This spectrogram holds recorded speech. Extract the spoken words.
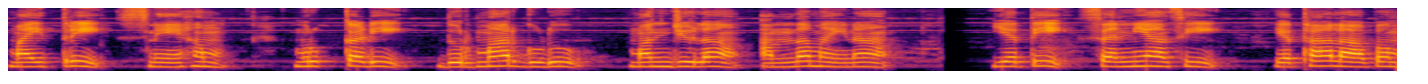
మైత్రి స్నేహం మృక్కడి దుర్మార్గుడు మంజుల అందమైన యతి సన్యాసి యథాలాపం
